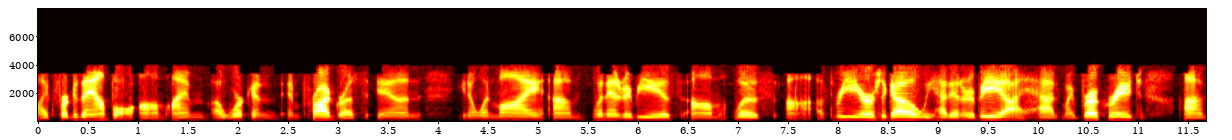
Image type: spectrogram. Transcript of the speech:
Like for example, um, I'm a work in, in progress in you know when my um when NAWRB um was uh 3 years ago we had NAWRB I had my brokerage um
